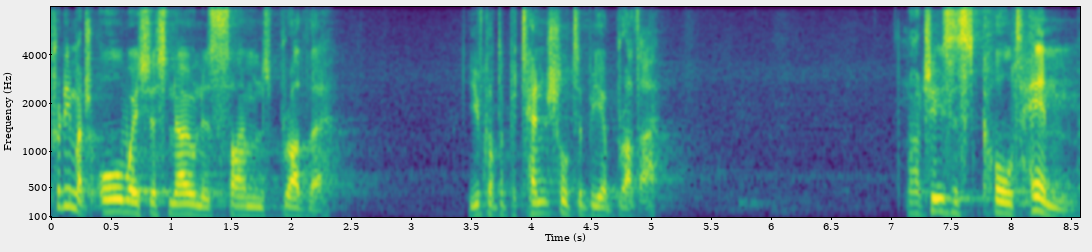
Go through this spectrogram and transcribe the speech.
pretty much always just known as Simon's brother. You've got the potential to be a brother. Now, Jesus called him,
